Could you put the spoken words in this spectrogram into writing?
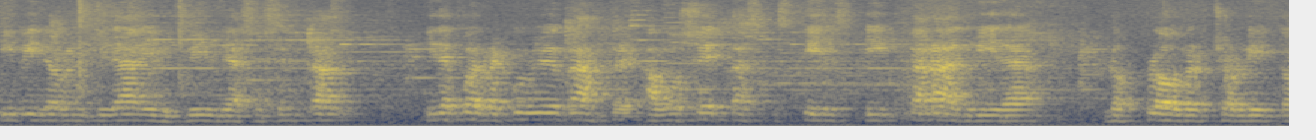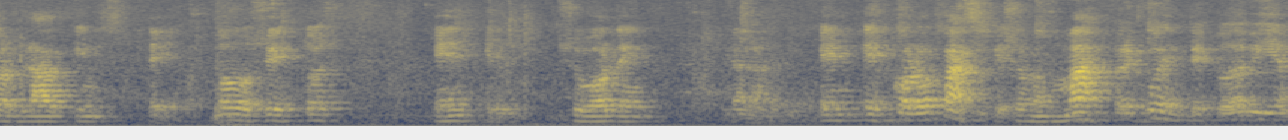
Ibidornithidae y Bisbille de Central, y después recurrir rastre a bocetas, stills y caradrida, los plover, chorlitos, laukins, teros, todos estos en el suborden caradri. En Escolopasi, que son los más frecuentes todavía,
